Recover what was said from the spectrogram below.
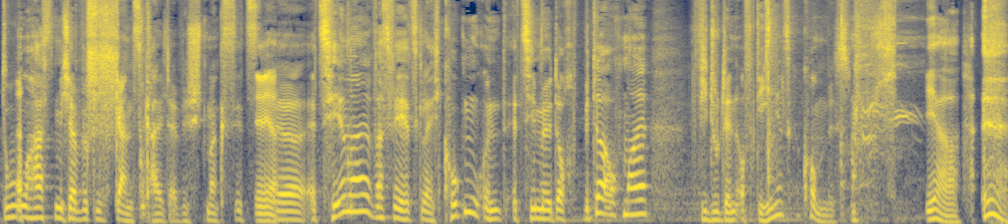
Du hast mich ja wirklich ganz kalt erwischt, Max. Jetzt ja. äh, erzähl mal, was wir jetzt gleich gucken und erzähl mir doch bitte auch mal, wie du denn auf den jetzt gekommen bist. Ja, äh,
